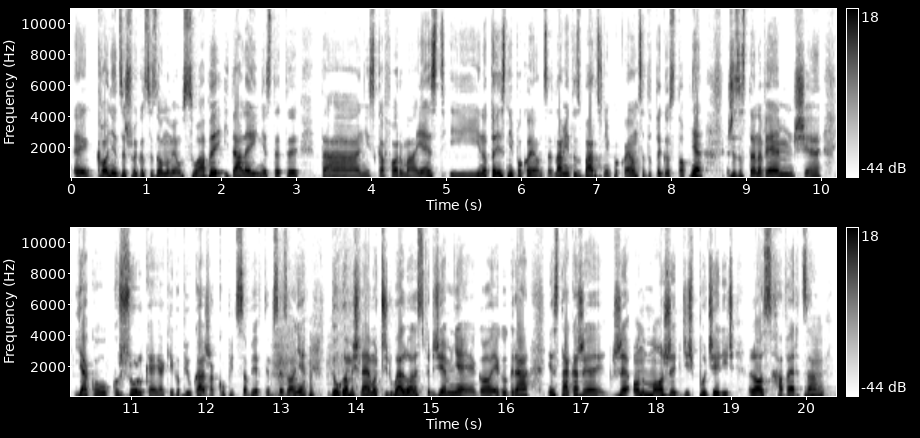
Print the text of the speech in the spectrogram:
E, Koniec zeszłego sezonu miał słaby i dalej niestety ta niska forma jest i no to jest niepokojące. Dla mnie to jest bardzo niepokojące do tego stopnia, że zastanawiałem się, jaką koszulkę, jakiego piłkarza kupić sobie w tym sezonie. Długo myślałem o Chilwellu, ale stwierdziłem nie, jego, jego gra jest taka, że, że on może gdzieś podzielić los Havertza Mhm.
